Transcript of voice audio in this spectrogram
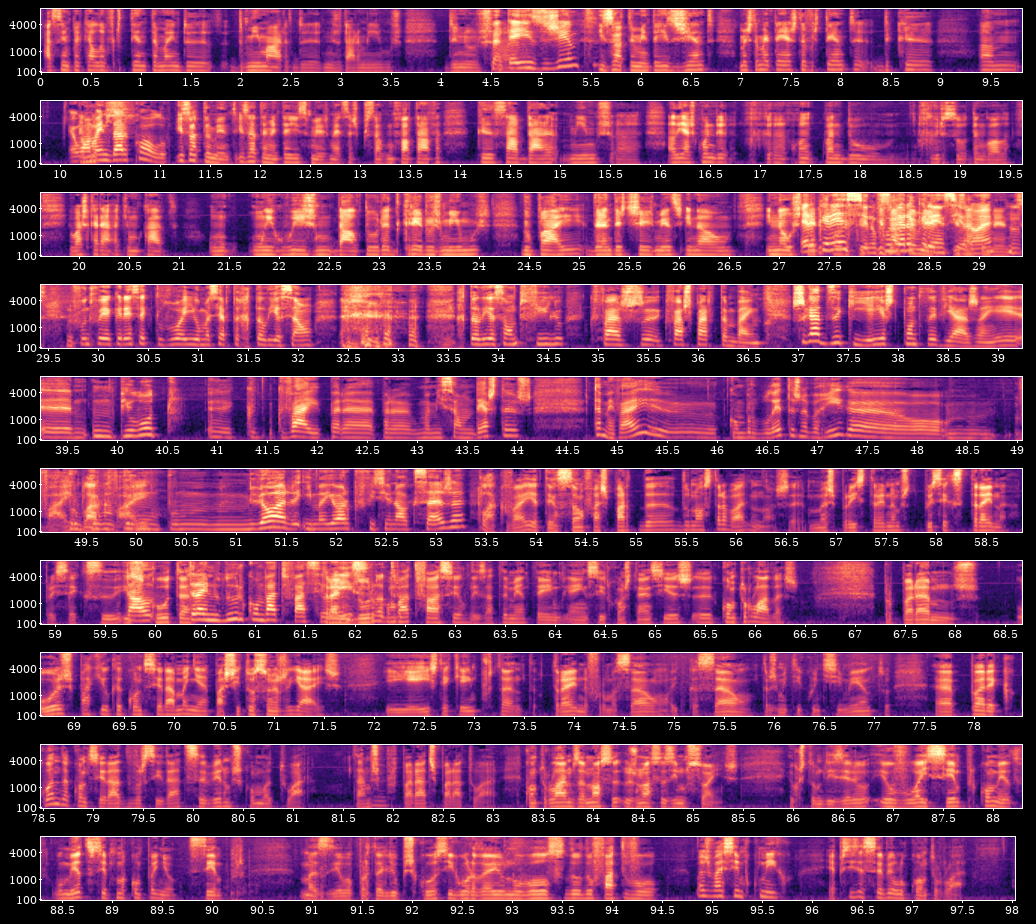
há sempre aquela vertente também de, de mimar, de, de nos dar mimos, de nos... Portanto, uh, é exigente? Exatamente, é exigente, mas também tem esta vertente de que... Um, é um é homem de dar colo. Exatamente, exatamente, é isso mesmo, essa expressão que me faltava, que sabe dar mimos. Uh, aliás, quando, uh, quando regressou de Angola, eu acho que era aqui um bocado um, um, egoísmo da altura de querer os mimos do pai durante estes seis meses e não, e não os ter. Era carência, porque... no fundo exatamente, era carência, exatamente. não é? No fundo foi a carência que te levou aí uma certa retaliação, retaliação de filho que faz, que faz parte também. Chegados aqui a este ponto da viagem, é, é, um piloto eh, que, que, vai para, para uma missão destas também vai uh, com borboletas na barriga? Ou, hum, vai, por, claro por, que vai. Por, por, melhor e maior profissional que seja? Claro que vai. A atenção faz parte da, do nosso trabalho. Nós, eh, mas para isso treinamos, por isso é que se treina, por isso é que se executa. Treino duro, combate fácil. É treino é duro, combate fácil, exatamente, em, em circunstâncias uh, controladas. Preparamos-nos hoje para aquilo que acontecerá amanhã, para as situações reais. E é isto é que é importante: o treino, a formação, a educação, transmitir conhecimento, uh, para que quando acontecer a adversidade sabermos como atuar, estarmos hum. preparados para atuar, controlarmos a nossa, as nossas emoções. Eu costumo dizer, eu, eu voei sempre com medo. O medo sempre me acompanhou, sempre. Mas eu apertei-lhe o pescoço e guardei-o no bolso do, do fato de voo. Mas vai sempre comigo. É preciso sabê-lo controlar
